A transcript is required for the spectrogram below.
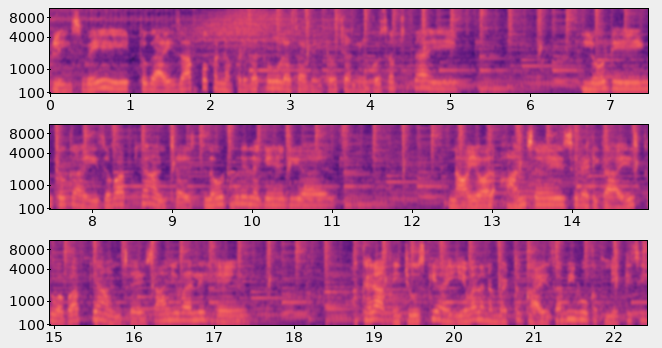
please wait तो गाइज़ आपको करना पड़ेगा थोड़ा सा वेट और चैनल को सब्सक्राइब लोडिंग तो गाइस अब आपके आंसर्स लोड होने लगे हैं dear now your answer is ready guys तो अब आपके आंसर्स आने वाले हैं। अगर आपने चूज़ किया है ये वाला नंबर तो गाइस अभी वो अपने किसी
